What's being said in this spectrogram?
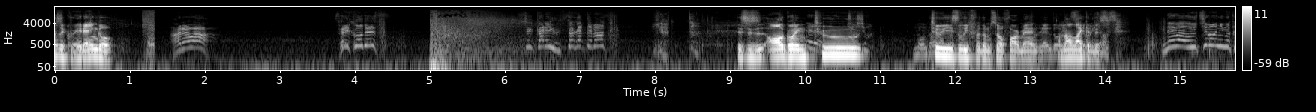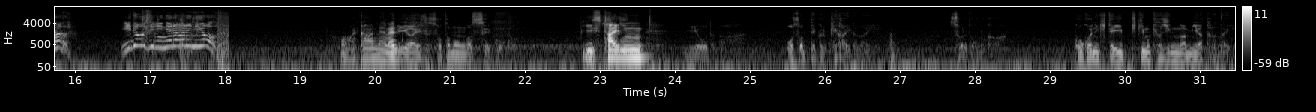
was a great angle. This is all going too too easily for them so far, man. I'm not liking this. Oh my god, man. I... Beast Titan. こここに来て一匹も巨人が見当たらない。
